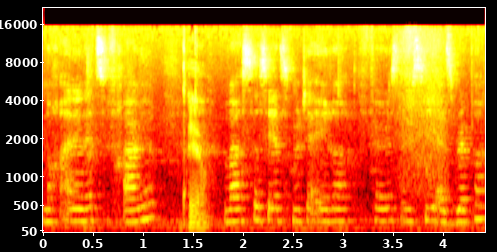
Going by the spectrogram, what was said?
noch eine letzte Frage. Ja. War es das jetzt mit der Ära Ferris MC als Rapper?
